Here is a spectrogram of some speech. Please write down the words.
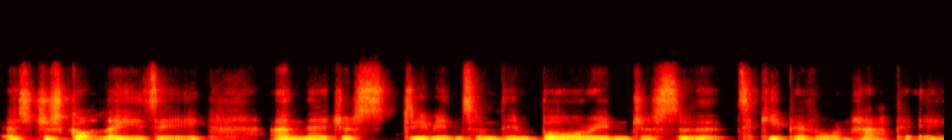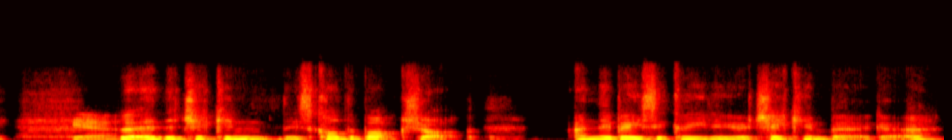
has just got lazy and they're just doing something boring just so that to keep everyone happy. yeah. But at the chicken, it's called the Bok Shop, and they basically do a chicken burger,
